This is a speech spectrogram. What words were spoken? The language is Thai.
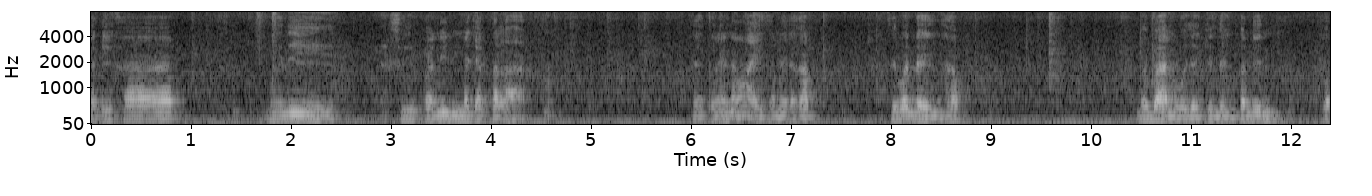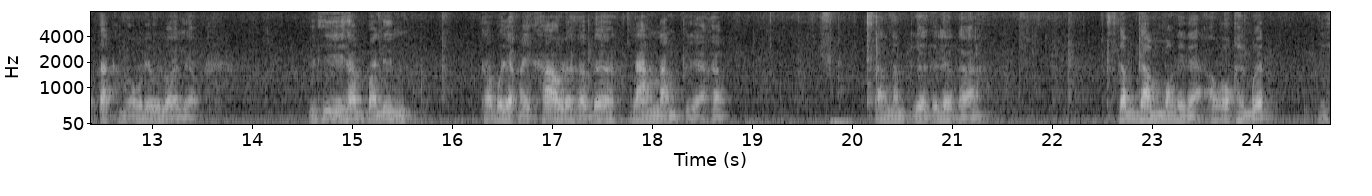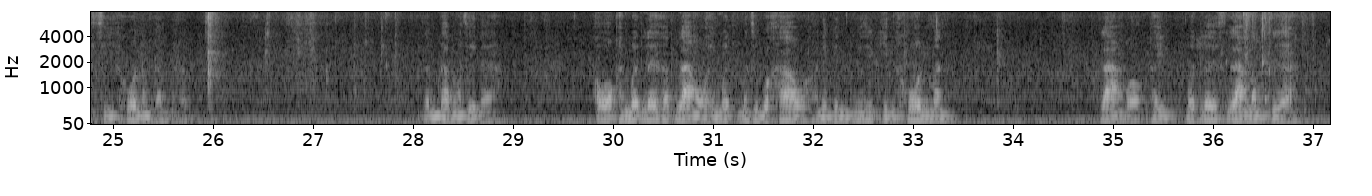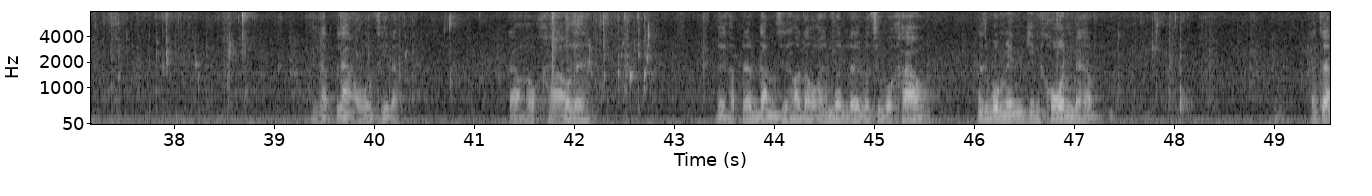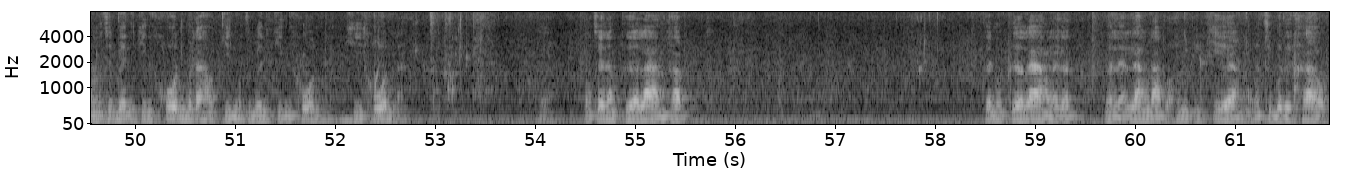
วัสดีครับ มือนี้ซื้อปลานิ่นมาจากตลาดเนี่ตัวน้อยๆเท่านี้นะครับถือว่าหนึ่งครับแม่บ้านว่าจะกินหนึ่งปลานิ่นก็ตัดหัวมาเรียบร้อยแล้ววิธีทำปลานิ่นถ้าบ่อยากให้ข้าวนะครับเด้อล้างน้ำเกลือครับล้างน้ำเกลือเสร็จแล้วก็ดำๆบางนี่เนี่ยเอาออกให้หมดนี่ซีโคนดำนะครับดำๆบางสิเนี่ย เอาออกให้หมดเลยครับล้างออกให้หมดมันสิบ่เข้าวอันนี้เป็นวิธีกินโคนมันล้างออกให้หมดเลยล้างน้ำเกลือนะครับล้างออกสิละล้างขาวๆเลยนี่ครับดำๆสิเขาต้องออกให้หมดเลยมันสิบ่เข้าวมันสิบ่เหม็นกินโคนไหมครับหลังจากมันสิเหม็นกินโค่นเวลาเขากินมันสิเหม็นกินโค่นขี้โค่นนะต้องใช้น้ำเกลือล้างครับ เส้นมะเกลือล่างแล้วก็นั่นแหละล่างน้ำออกให้มันเกลี้ยงมันจะบริข้าว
